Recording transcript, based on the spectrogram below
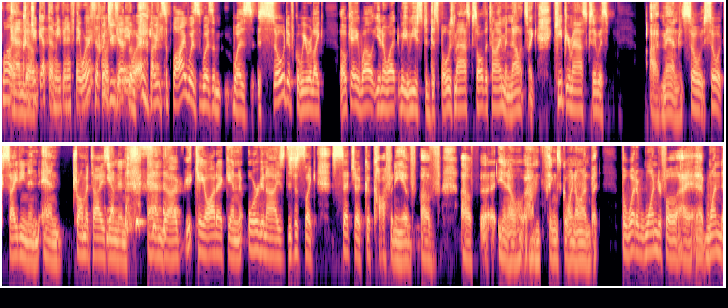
well, and, could uh, you get them even if they were supposed could you get to be them? worn? I mean, supply was was um, was so difficult. We were like, okay, well, you know what? We, we used to dispose masks all the time, and now it's like keep your masks. It was, uh, man, so so exciting and and traumatizing yep. and and uh, chaotic and organized. It's just like such a cacophony of of of uh, you know um, things going on, but. But what a wonderful! I uh, one.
